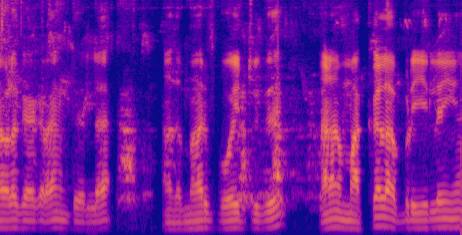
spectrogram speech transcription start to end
எவ்வளோ கேட்குறாங்கன்னு தெரியல. அந்த மாதிரி போயிட்டுருக்கு. ஆனால் மக்கள் அப்படி இல்லைங்க.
